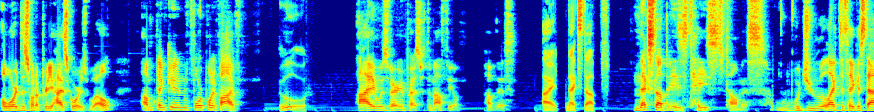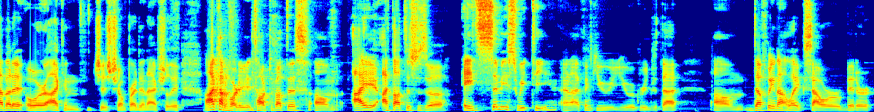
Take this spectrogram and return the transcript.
award this one a pretty high score as well. I'm thinking 4.5. Ooh. I was very impressed with the mouthfeel of this. All right, next up. Next up is taste, Thomas. Would you like to take a stab at it, or I can just jump right in? Actually, I kind of already talked about this. Um, I I thought this was a a semi sweet tea, and I think you you agreed with that. Um, definitely not like sour or bitter.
